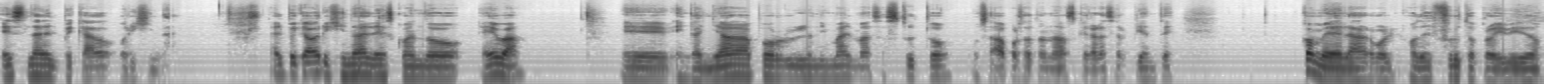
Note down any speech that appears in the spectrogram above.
es la del pecado original. El pecado original es cuando Eva, eh, engañada por el animal más astuto usado por Satanás, que era la serpiente, come del árbol o del fruto prohibido.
